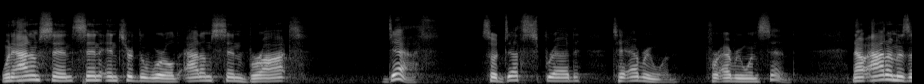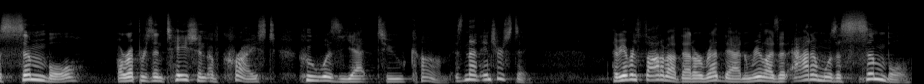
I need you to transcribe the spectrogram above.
When Adam sinned, sin entered the world. Adam's sin brought death. So death spread to everyone, for everyone sinned. Now, Adam is a symbol, a representation of Christ who was yet to come. Isn't that interesting? Have you ever thought about that or read that and realized that Adam was a symbol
